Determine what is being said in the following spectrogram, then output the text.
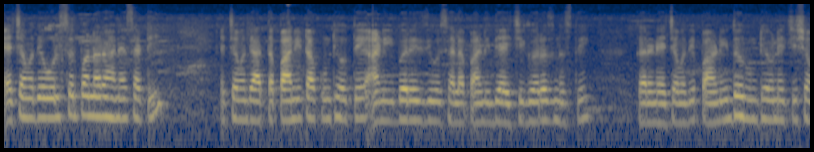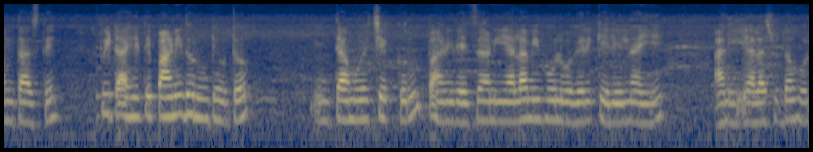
याच्यामध्ये ओलसरपणा राहण्यासाठी याच्यामध्ये आता पाणी टाकून ठेवते आणि बरेच दिवस याला पाणी द्यायची गरज नसते कारण याच्यामध्ये पाणी धरून ठेवण्याची क्षमता असते. पीठ आहे ते पाणी धरून ठेवतं. त्यामुळे चेक करून पाणी द्यायचं आणि याला मी होल वगैरे केलेलं नाही आहे आणि यालासुद्धा होल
